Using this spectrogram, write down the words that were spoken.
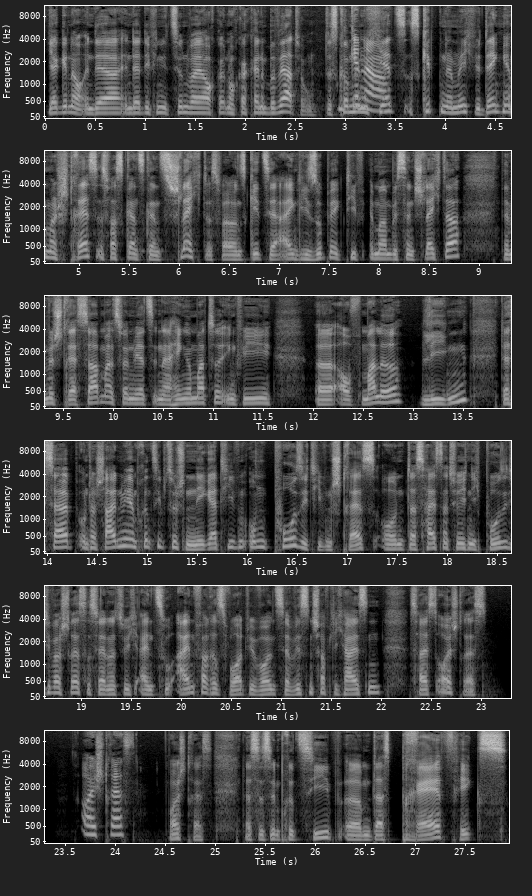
Ja, genau. In der, in der Definition war ja auch noch gar keine Bewertung. Das kommt Genau. nämlich jetzt. Es gibt nämlich, wir denken immer, Stress ist was ganz, ganz Schlechtes, weil uns geht es ja eigentlich subjektiv immer ein bisschen schlechter, wenn wir Stress haben, als wenn wir jetzt in der Hängematte irgendwie äh, auf Malle liegen. Deshalb unterscheiden wir im Prinzip zwischen negativen und positiven Stress. Und das heißt natürlich nicht positiver Stress, das wäre natürlich ein zu einfaches Wort. Wir wollen es ja wissenschaftlich heißen. Das heißt Eustress. Eustress. Eustress. Das ist im Prinzip ähm, das Präfix,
